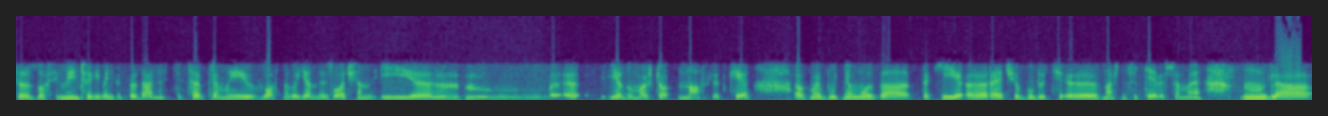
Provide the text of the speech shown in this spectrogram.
це зовсім інший рівень відповідальності. Це прямий власне воєнний злочин, і я думаю, що наслідки в майбутньому за такі речі будуть значно суттєвішими для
